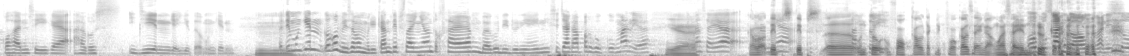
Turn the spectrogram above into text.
Kohan sih kayak harus izin kayak gitu mungkin. Hmm, Berarti mungkin Koko bisa memberikan tips lainnya untuk saya yang baru di dunia ini secara perhukuman ya. Iya. Karena saya Kalau tips-tips eh, santuy. untuk vokal, teknik vokal saya nggak nguasain Oh terus bukan terang. dong, bukan itu.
